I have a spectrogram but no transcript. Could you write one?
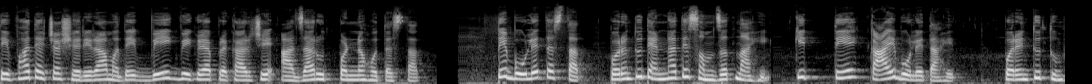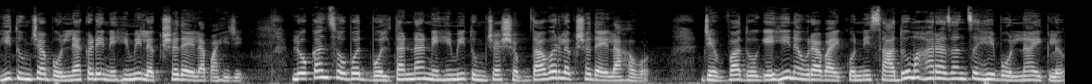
तेव्हा त्याच्या शरीरामध्ये वेगवेगळ्या प्रकारचे आजार उत्पन्न होत असतात. ते बोलत असतात परंतु त्यांना ते समजत नाही की ते काय बोलत आहेत. परंतु तुम्ही तुमच्या बोलण्याकडे नेहमी लक्ष द्यायला पाहिजे. लोकांसोबत बोलताना नेहमी तुमच्या शब्दावर लक्ष द्यायला हवं. जेव्हा दोघेही नवरा बायकोंनी साधू महाराजांचं हे बोलणं ऐकलं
